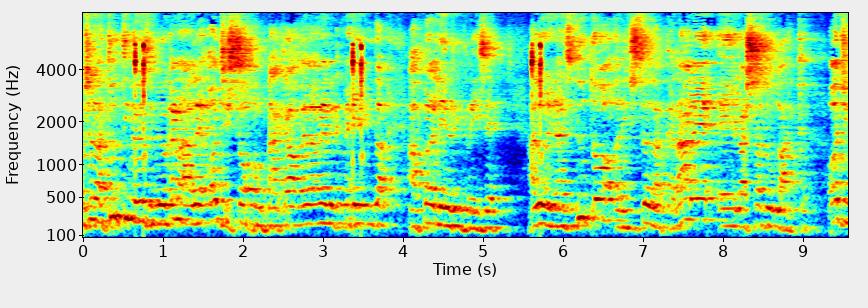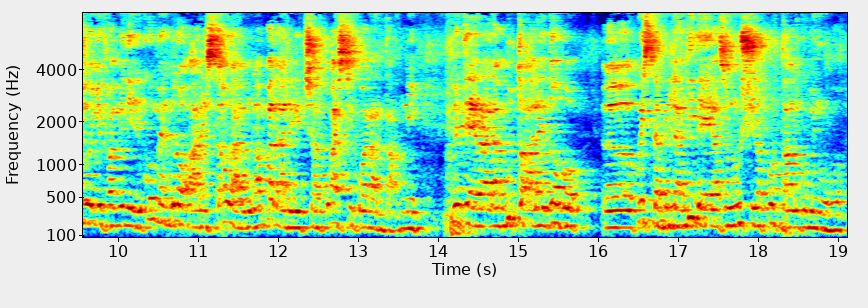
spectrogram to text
buongiorno a tutti, benvenuti sul mio canale. Oggi ho una camera che mi aiuta a fare le riprese. Allora, innanzitutto registrate al canale e lasciate un like. Oggi voglio farvi vedere come andrò a restaurare un lampadario che ha quasi 40 anni. Vedete, era da buttare dopo eh, questa brillante idea sono riuscito a portarlo come nuovo.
